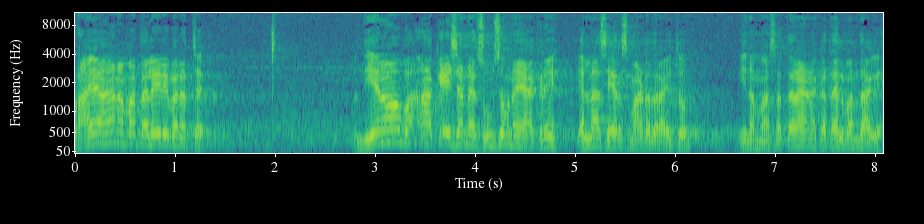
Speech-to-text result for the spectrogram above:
ಪ್ರಾಯ ನಮ್ಮ ತಲೆಯಲ್ಲಿ ಬರುತ್ತೆ. ಒಂದು ಏನೋ ಅಕೇಶನ್ ಸುಮ್ ಸುಮ್ಮನೆ ಯಾಕ್ರಿ? ಎಲ್ಲ ಸೇರಿಸಿ ಮಾಡಿದ್ರಾಯ್ತು. ಈ ನಮ್ಮ ಸತ್ಯನಾರಾಯಣ ಕಥೆಯಲ್ಲಿ ಬಂದಾಗೆ.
